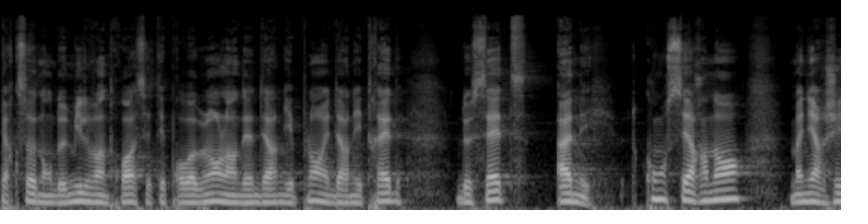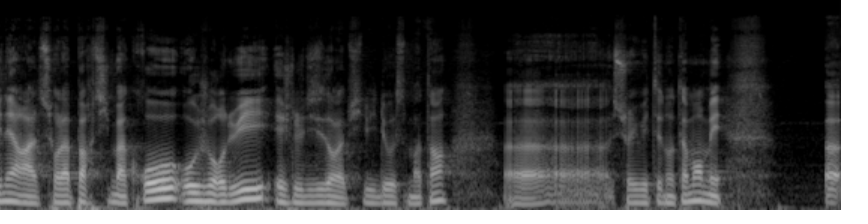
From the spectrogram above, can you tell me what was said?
personnes en 2023. C'était probablement l'un des derniers plans et derniers trades de cette année. Concernant, de manière générale, sur la partie macro, aujourd'hui, et je le disais dans la petite vidéo ce matin, euh, sur IVT notamment, mais euh,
